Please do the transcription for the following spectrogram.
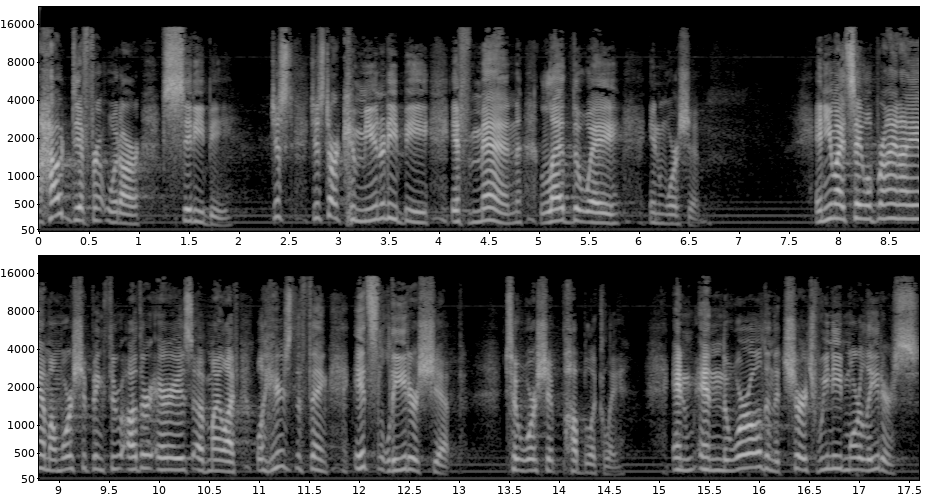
how different would our city be? Just, just our community be if men led the way in worship? And you might say, well, Brian, I am. I'm worshiping through other areas of my life. Well, here's the thing it's leadership to worship publicly. And in the world, in the church, we need more leaders.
